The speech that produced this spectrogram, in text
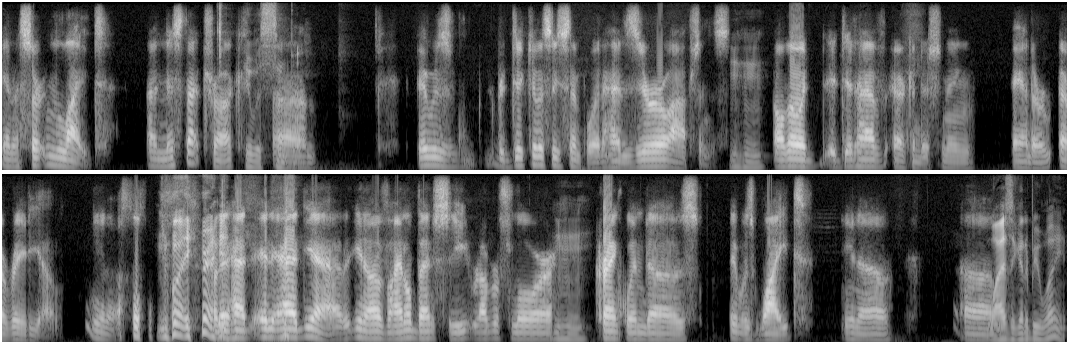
in a certain light. I miss that truck. it was simple. Um, it was ridiculously simple. It had zero options, hmm although it, it did have air conditioning and a, a radio. You know, right. but it had it had yeah, you know, a vinyl bench seat, rubber floor, hmm crank windows. It was white. You know, um, Why is it going to be white?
